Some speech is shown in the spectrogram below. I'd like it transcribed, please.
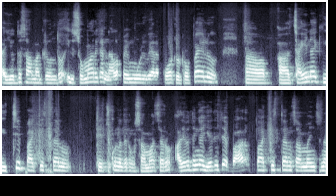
ఆ యుద్ధ సామాగ్రి ఉందో ఇది సుమారుగా నలభై మూడు వేల కోట్ల రూపాయలు చైనాకి ఇచ్చి పాకిస్తాన్ తెచ్చుకున్నదని ఒక సమాచారం. అదేవిధంగా ఏదైతే భారత్ పాకిస్తాన్ సంబంధించిన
